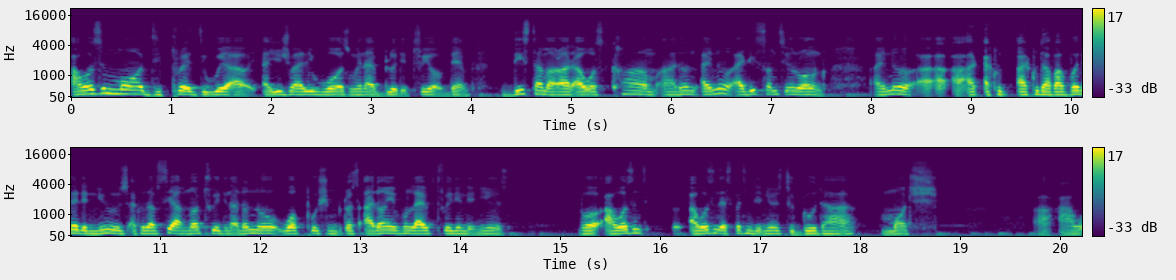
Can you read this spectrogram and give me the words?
I wasn't more depressed the way I, I usually was when I blew the three of them. This time around, I was calm. I don't. I know I did something wrong. I know I, I, I could I could have avoided the news. I could have said I'm not trading. I don't know what pushed me because I don't even like trading the news. But I wasn't I wasn't expecting the news to do that much. I, I,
